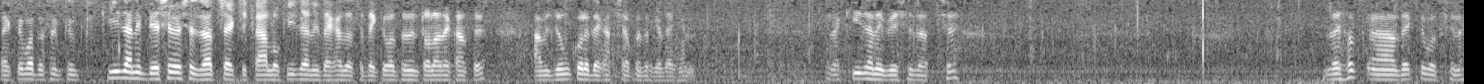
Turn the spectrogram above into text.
দেখতে পাচ্ছেন কি জানি বেশি বেশি যাচ্ছে একটি কালো, কি জানি দেখা যাচ্ছে। দেখতে পাচ্ছেন ট্রলারের কাছে। আমি জুম করে দেখাচ্ছি আপনাদেরকে, দেখেন। এটা কি জানি বেশি যাচ্ছে। যাই হোক দেখতে পাচ্ছি না।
